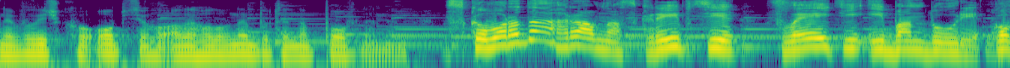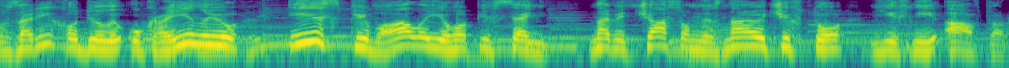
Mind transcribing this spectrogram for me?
невеличкого обсягу, але головне бути наповненим. Сковорода грав на скрипці, флейті і бандурі. Ковзарі ходили Україною і співали його пісень, навіть часом не знаючи, хто їхній автор.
